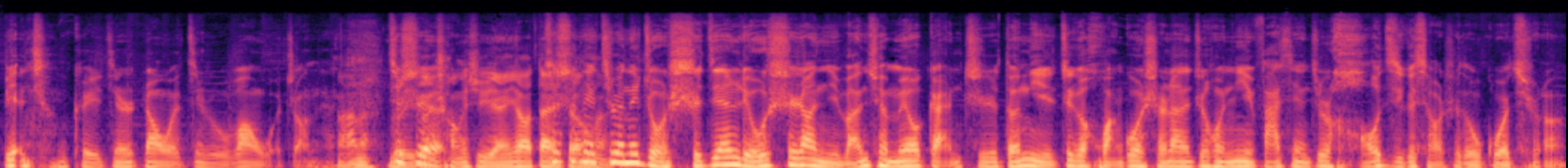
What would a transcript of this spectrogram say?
变成可以进入让我进入忘我状态。完了，就是程序员要诞就是生了。那就是那种时间流逝，让你完全没有感知。等你这个缓过神来之后，你也发现就是好几个小时都过去了。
